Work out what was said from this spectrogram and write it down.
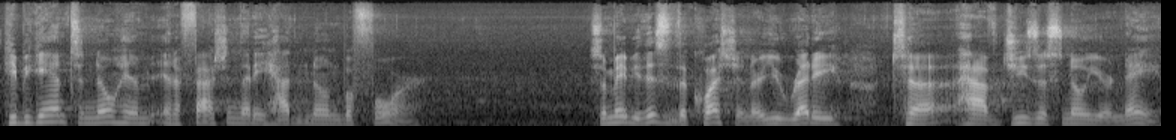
He began to know him in a fashion that he hadn't known before. So maybe this is the question Are you ready to have Jesus know your name?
